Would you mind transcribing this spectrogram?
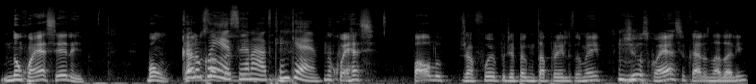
Não conhece ele? Bom, Carlos Eu não conheço, Nadalin... Renato. Quem que é? Não conhece? Paulo já foi, podia perguntar para ele também. Gils, conhece o Carlos Nadalim?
